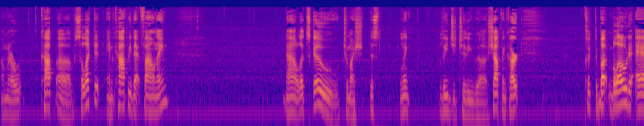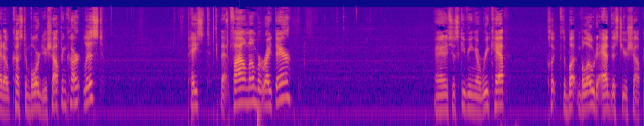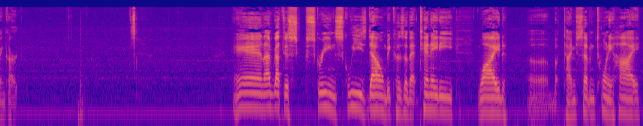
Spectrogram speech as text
I'm going to uh, select it and copy that file name. Now let's go to my this link leads you to the uh, shopping cart. Click the button below to add a custom board to your shopping cart list. Paste that file number right there. And it's just giving a recap. Click the button below to add this to your shopping cart. And I've got this screen squeezed down because of that 1080 wide uh, but times 720 high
